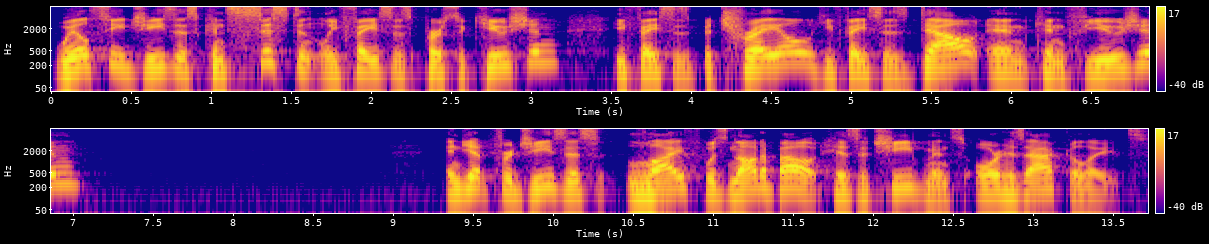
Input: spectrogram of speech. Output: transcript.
we'll see Jesus consistently faces persecution, he faces betrayal, he faces doubt and confusion. And yet, for Jesus, life was not about his achievements or his accolades.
